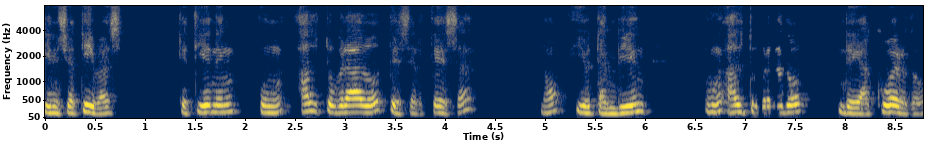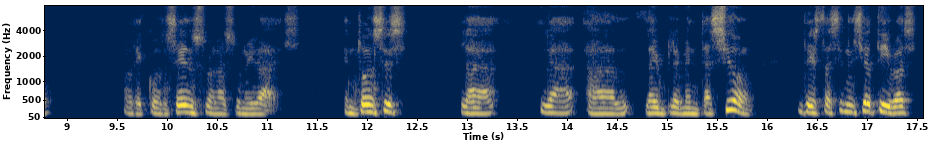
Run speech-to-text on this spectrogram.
iniciativas que tienen un alto grado de certeza, ¿no? Y también un alto grado de acuerdo o de consenso en las unidades. Entonces, la, la, la implementación de estas iniciativas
